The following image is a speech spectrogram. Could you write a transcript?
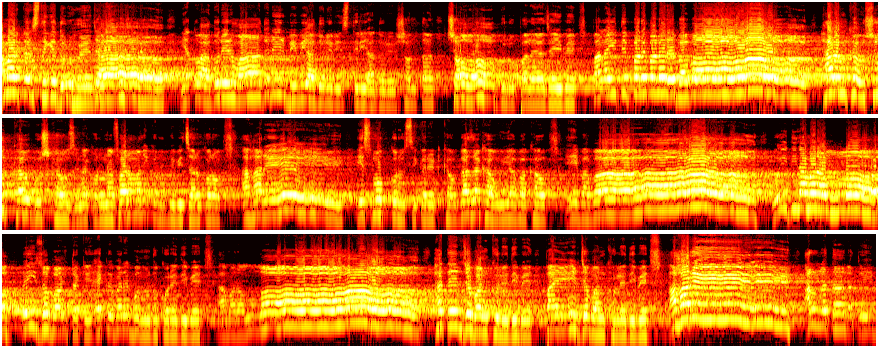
আমার কাছ থেকে দূর হয়ে যা এত আদরের মা, আদরের বিবি, আদরের স্ত্রী, আদরের সন্তান, সবগুলো পালায়া যাইবে। পালাইতে পারবে না রে বাবা। হারাম খাও, সুদ খাও, ঘুষ খাও, জেনা করো না, ফারমানি করো, বিবিচার করো। আহারে স্মোক করো সিগারেট খাও, গাঁজা খাও, ইয়াবা খাও। এ বাবা ওই দিন আমার আল্লাহ এই জবানটাকে একেবারে বন্ধ করে দিবে। আমার আল্লাহ হাতের জবান খুলে দিবে, পায়ের জবান খুলে দিবে। আহারে!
